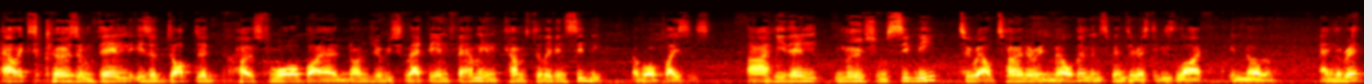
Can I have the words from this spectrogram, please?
Alex Kurzem then is adopted post-war by a non-Jewish Latvian family and comes to live in Sydney, of all places. Uh, he then moves from Sydney to Altona in Melbourne and spends the rest of his life in Melbourne. And the, re-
